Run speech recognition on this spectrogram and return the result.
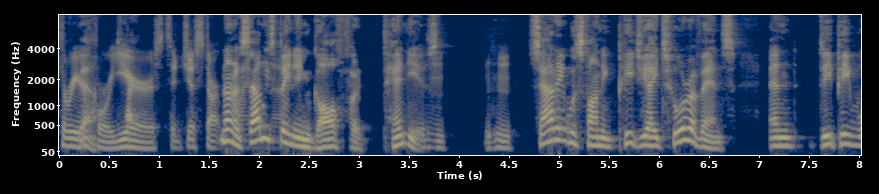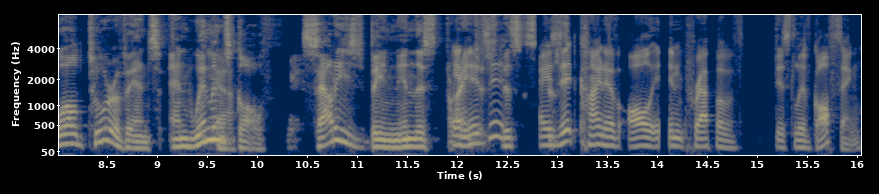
three or four years to just start. no, no, Saudi's been in golf for 10 years. Mhm. Saudi was funding PGA Tour events and DP World Tour events and women's Yeah. golf. Saudi's been in this for And ages. is it- This- Is it kind of all in prep of this LIV golf thing?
